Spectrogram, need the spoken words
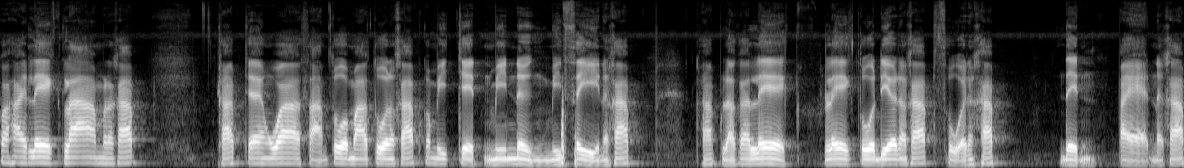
ก็ให้เลขล่ามนะครับ ครับแจ้งว่า 3 ตัวมาตัวนะครับ ก็มี 7 มี 1 มี 4 นะครับ ครับ แล้วก็เลขเลขตัวเดียวนะครับ สวยนะครับ เด่น 8 นะครับ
